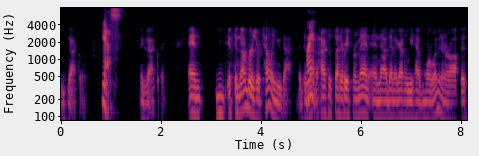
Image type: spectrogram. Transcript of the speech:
Exactly. Yes. Exactly. And if the numbers are telling you that, the right. higher suicide rate for men, and now demographically we have more women in our office,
